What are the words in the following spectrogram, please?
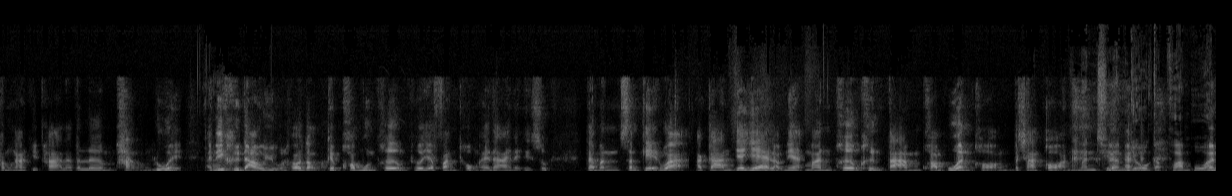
ทำงานผิดพลาดแล้วก็เริ่มพังด้วย อันนี้คือเดาอยู่เขาต้องเก็บข้อมูลเพิ่มเพื่อจะฟันธงให้ได้ในที่สุด แต่มันสังเกตว่าอาการแย่ๆเหล่านี้มันเพิ่มขึ้นตามความอ้วนของประชากร มันเชื่อมโยงกับความอ้วน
